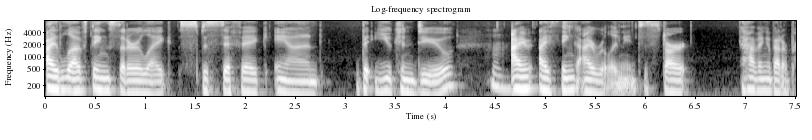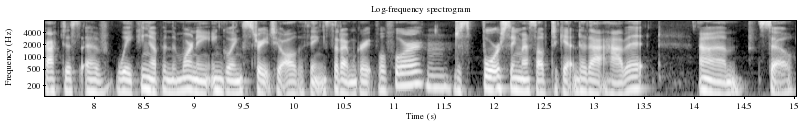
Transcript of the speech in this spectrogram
i love things that are like specific and that you can do. Hmm. I, I think i really need to start having a better practice of waking up in the morning and going straight to all the things that I'm grateful for, hmm. just forcing myself to get into that habit. Um, so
